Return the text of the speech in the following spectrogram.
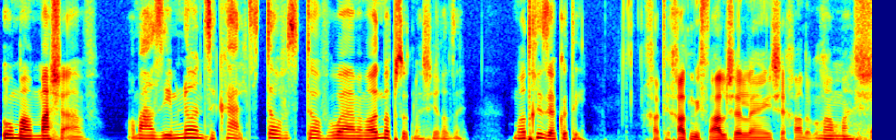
הוא ממש אהב. הוא אמר, זה המנון, זה קל, זה טוב, זה טוב. הוא היה מאוד מבסוט מהשיר הזה. מאוד חיזק אותי. חתיכת מפעל של אה, איש אחד, הבחור. ממש,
